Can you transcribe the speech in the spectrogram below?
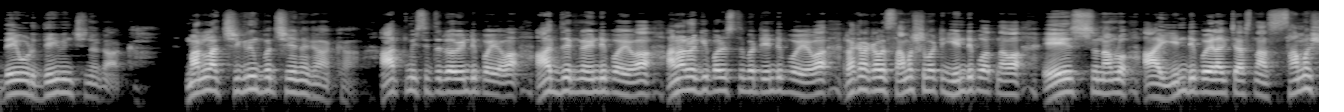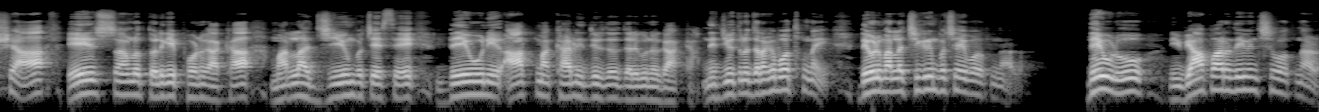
దేవుడు దీవించినగాక మరలా చిగురింప చేయనగాక ఆత్మీయ స్థితిలో ఎండిపోయావా? ఆర్థికంగా ఎండిపోయావా? అనారోగ్య పరిస్థితి బట్టి ఎండిపోయావా? రకరకాల సమస్య బట్టి ఎండిపోతున్నావా? ఏ ఏసునాంలో ఆ ఎండిపోయేలాగా చేస్తున్న ఆ సమస్య తొలగిపోను తొలగిపోనుగాక మరలా జీవింపు చేసే దేవుని ఆత్మ కార్య జీవితంలో జరుగునుగాక నీ జీవితంలో జరగబోతున్నాయి. దేవుడు మరలా చిగురింపు చేయబోతున్నాడు. దేవుడు నీ వ్యాపారం దీవించబోతున్నాడు.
